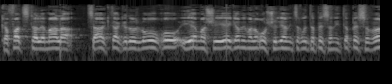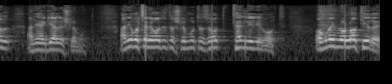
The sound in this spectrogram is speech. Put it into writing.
קפצת למעלה, צעקת הקדוש ברוך הוא, יהיה מה שיהיה, גם אם על הראש שלי אני צריך לטפס, אני אטפס, אבל אני אגיע לשלמות. אני רוצה לראות את השלמות הזאת, תן לי לראות. אומרים לו, לא תראה.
